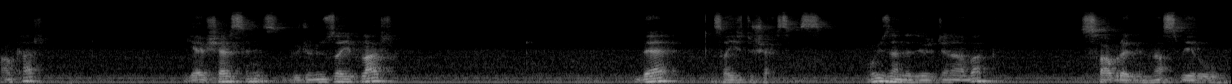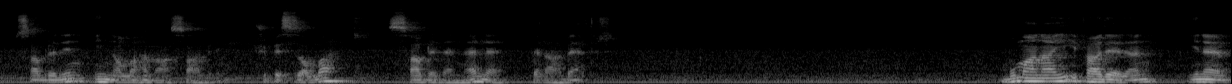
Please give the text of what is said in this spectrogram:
kalkar. Gevşersiniz, gücünüz zayıflar ve zayıf düşersiniz. O yüzden de diyor Cenab-ı Hak sabredin, nasbiru, sabredin, innallaha ma'as sabirin. Şüphesiz Allah sabredenlerle beraberdir. Bu manayı ifade eden yine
